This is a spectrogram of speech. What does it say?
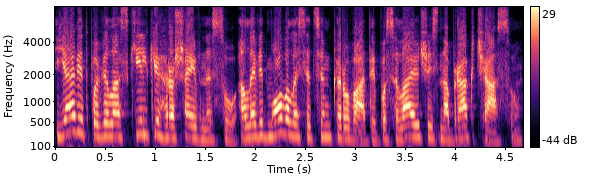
я відповіла, скільки грошей внесу, але відмовилася цим керувати, посилаючись на брак часу.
